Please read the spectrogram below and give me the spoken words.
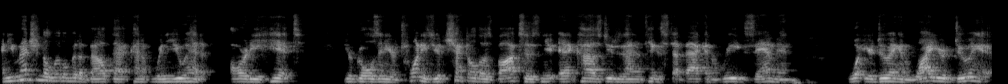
And you mentioned a little bit about that kind of when you had already hit your goals in your 20s you had checked all those boxes and, you, and it caused you to kind of take a step back and re-examine what you're doing and why you're doing it.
